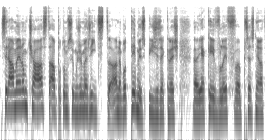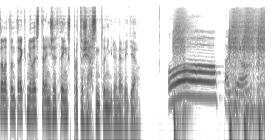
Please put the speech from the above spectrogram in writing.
si dáme jenom část a potom si můžeme říct, nebo ty mi spíš řekneš, eh, jaký vliv přesně na tenhle ten track měli Stranger Things, protože já jsem to nikdy neviděl. O, tak jo.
